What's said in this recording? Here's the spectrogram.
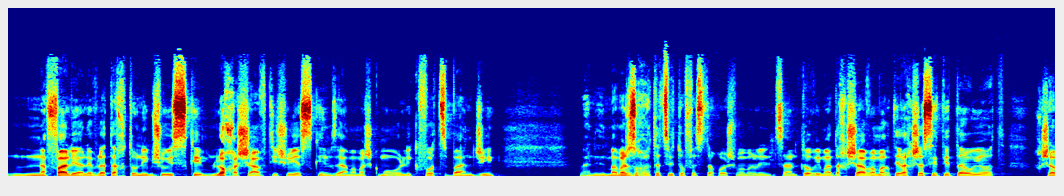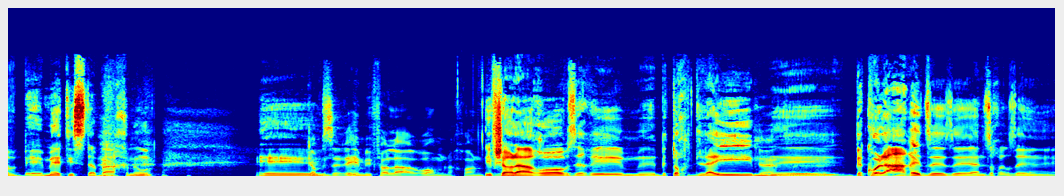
נפל לי הלב לתחתונים שהוא הסכים, לא חשבתי שהוא יסכים, זה היה ממש כמו לקפוץ בנג'י. ואני ממש זוכר את עצמי, תופס את הראש ואומר לי, ניצן, טוב, אם עד עכשיו אמרתי לך שעשיתי טעויות, עכשיו באמת הסתבכנו. אה, גם זרים, אי אפשר לערום, נכון? אי אפשר לערוב, זרים, אה, בתוך דליים, כן, זה- בכל הארץ, זה, זה, אני זוכר, זה...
